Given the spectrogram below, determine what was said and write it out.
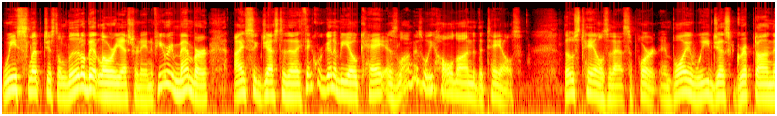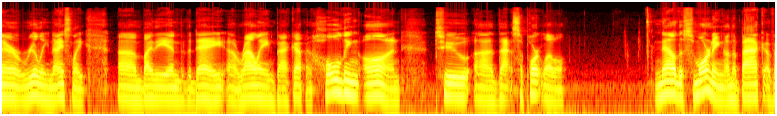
we slipped just a little bit lower yesterday. And if you remember, I suggested that I think we're going to be okay as long as we hold on to the tails those tails of that support. And boy, we just gripped on there really nicely um, by the end of the day, uh, rallying back up and holding on to uh, that support level. Now, this morning, on the back of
